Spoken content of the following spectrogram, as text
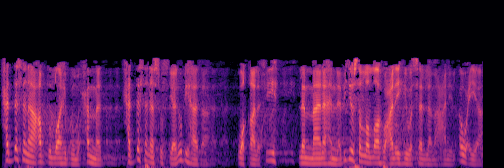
حدثنا عبد الله بن محمد حدثنا سفيان بهذا. وقال فيه لما نهى النبي صلى الله عليه وسلم عن الأوعية.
